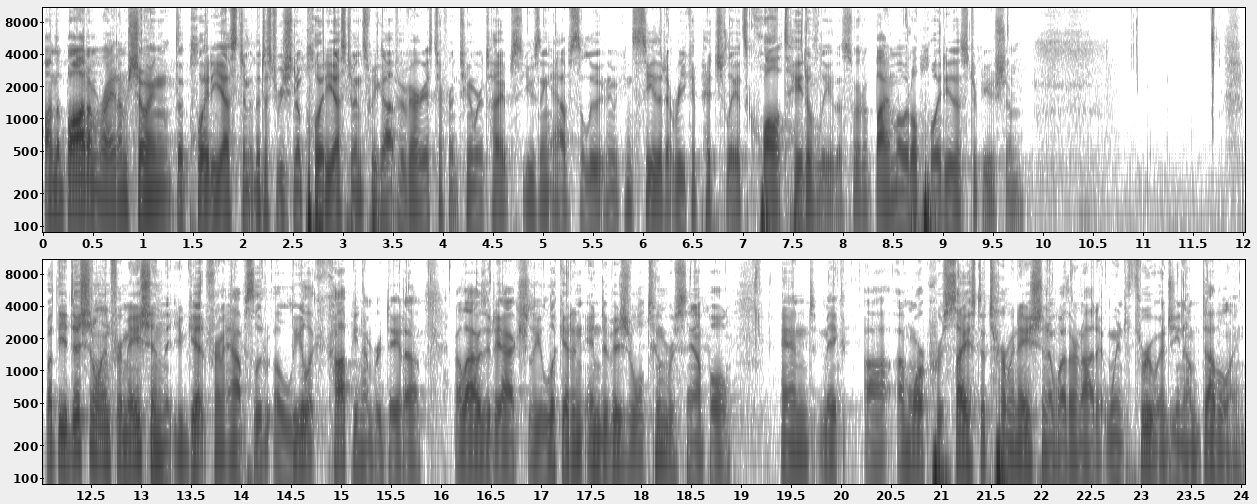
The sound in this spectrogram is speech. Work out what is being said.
on the bottom right, I'm showing the ploidy estimate, the distribution of ploidy estimates we got for various different tumor types using absolute, and we can see that it recapitulates qualitatively the sort of bimodal ploidy distribution. But the additional information that you get from absolute allelic copy number data allows you to actually look at an individual tumor sample and make uh, a more precise determination of whether or not it went through a genome doubling.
